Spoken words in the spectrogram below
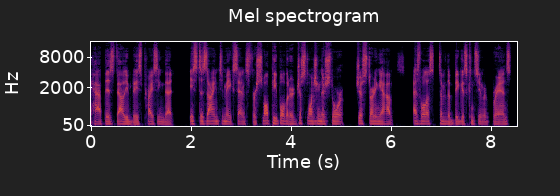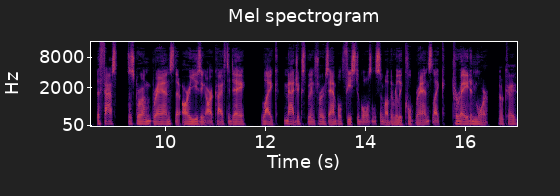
have this value based pricing that is designed to make sense for small people that are just launching their store, just starting out, as well as some of the biggest consumer brands, the fastest growing brands that are using archive today, like Magic Spoon, for example, Feastables and some other really cool brands like Parade and more. Okay.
